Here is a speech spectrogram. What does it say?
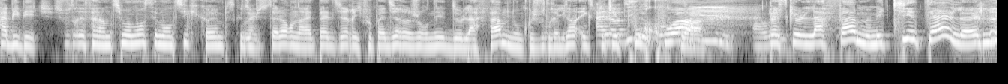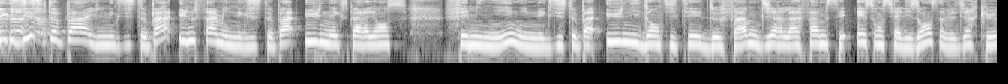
Happy Beach. Je voudrais faire un petit moment sémantique quand même, parce que depuis Ouais. tout à l'heure, on n'arrête pas de dire il faut pas dire journée de la femme, donc je voudrais bien expliquer Alors, pourquoi. pourquoi. Ah oui. Parce que la femme, mais qui est-elle? Elle n'existe pas. Il n'existe pas une femme, il n'existe pas une expérience féminine, il n'existe pas une identité de femme. Dire la femme, c'est essentialisant, ça veut dire que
